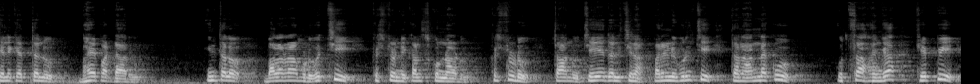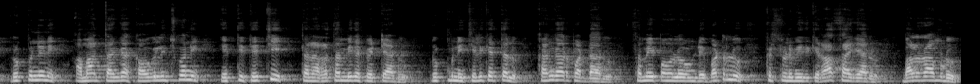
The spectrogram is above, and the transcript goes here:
చెలికెత్తలు భయపడ్డారు. ఇంతలో బలరాముడు వచ్చి కృష్ణుడిని కలుసుకున్నాడు. కృష్ణుడు తాను చేయదలిచిన పనిని గురించి తన అన్నకు ఉత్సాహంగా చెప్పి రుక్మిణిని అమాంతంగా కౌగిలించుకొని ఎత్తి తెచ్చి తన రథం మీద పెట్టాడు. రుక్మిణి చిలికెత్తలు కంగారు పడ్డారు. సమీపంలో ఉండే భటులు కృష్ణుడి మీదికి రాసాగారు. బలరాముడు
